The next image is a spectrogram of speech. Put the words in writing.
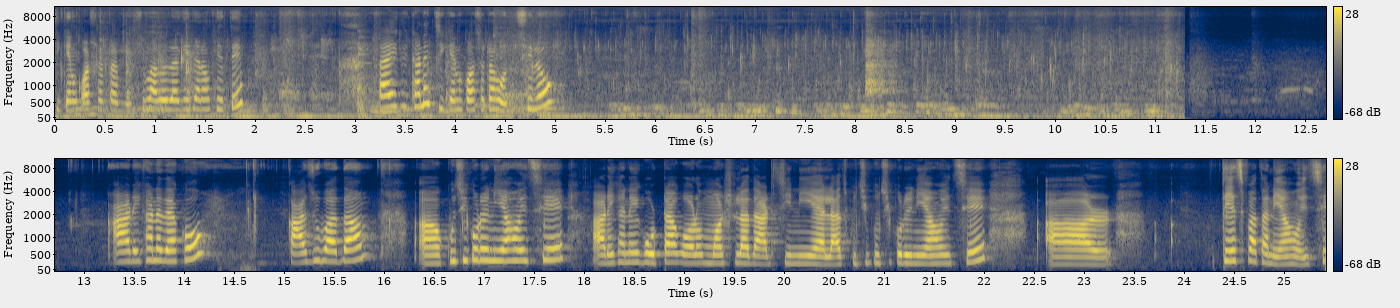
চিকেন কষাটা বেশি ভালো লাগে যেন খেতে। তাই এখানে চিকেন কষাটা হচ্ছিল। আর এখানে দেখো কাজু বাদাম কুচি করে নেওয়া হয়েছে। আর এখানে গোটা গরম মশলা, দারচিনি, এলাচ কুচি কুচি করে নেওয়া হয়েছে। আর তেজপাতা নেওয়া হয়েছে,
